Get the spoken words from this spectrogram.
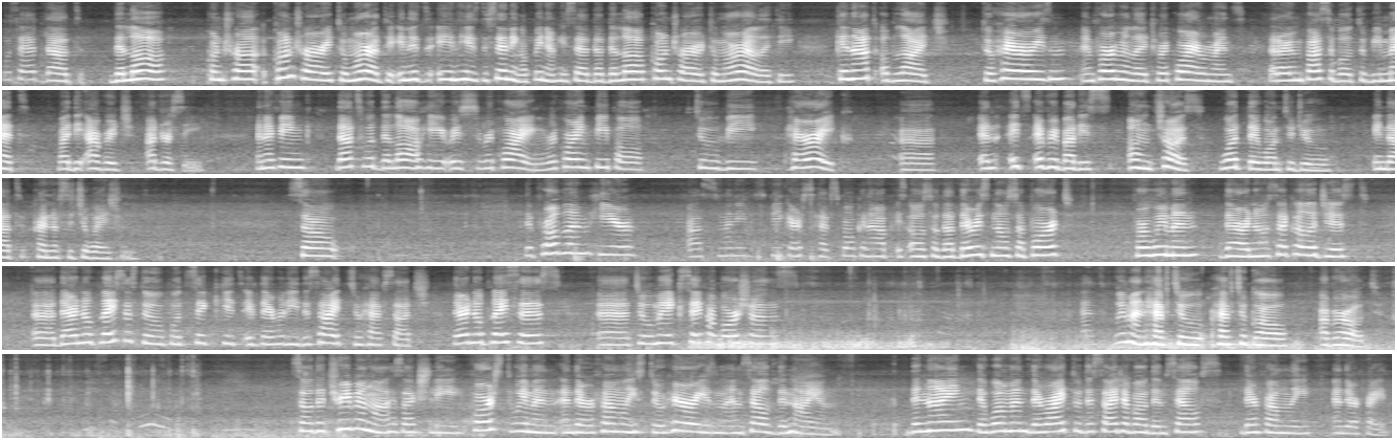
who said that the law, contra- contrary to morality, in, its, in his dissenting opinion, he said that the law, contrary to morality, cannot oblige to heroism and formulate requirements that are impossible to be met by the average addressee. And I think that's what the law here is requiring, requiring people to be heroic. Uh, and it's everybody's own choice what they want to do in that kind of situation. So the problem here, as many speakers have spoken up, is also that there is no support for women. There are no psychologists. Uh, there are no places to put sick kids if they really decide to have such. There are no places uh, to make safe abortions. And women have to have to go abroad. So the tribunal has actually forced women and their families to heroism and self-denial, denying the woman the right to decide about themselves, their family, and their fate.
